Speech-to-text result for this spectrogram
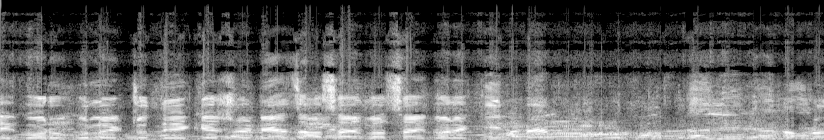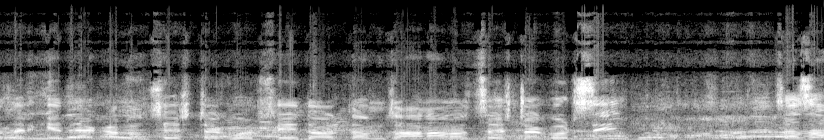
এই গরুগুলো একটু দেখে শুনে যাচাই বাছাই করে কিনবেন। আপনাদেরকে দেখানোর চেষ্টা করছি দরদাম জানানোর চেষ্টা করছি। চাচা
